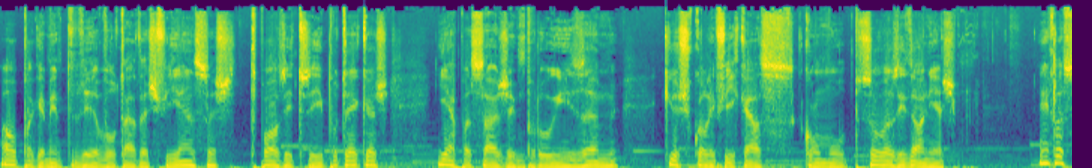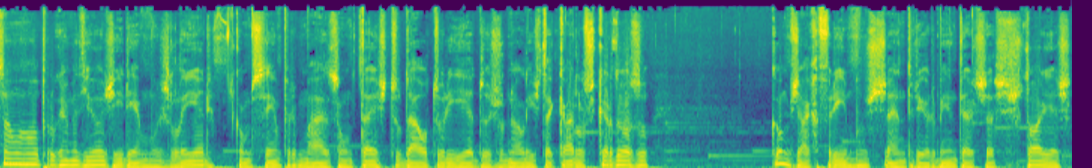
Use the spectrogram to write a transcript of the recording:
ao pagamento de avultadas fianças, depósitos e hipotecas e à passagem por um exame que os qualificasse como pessoas idóneas. Em relação ao programa de hoje, iremos ler, como sempre, mais um texto da autoria do jornalista Carlos Cardoso como já referimos anteriormente, estas histórias,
